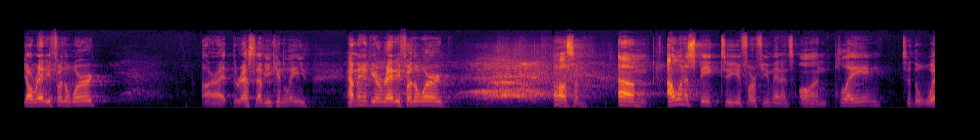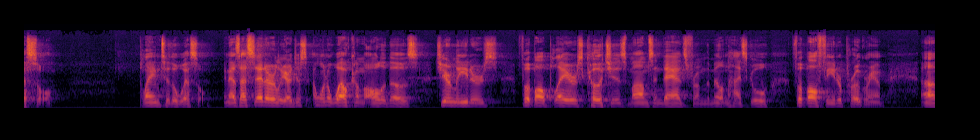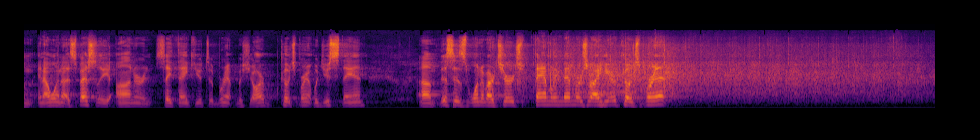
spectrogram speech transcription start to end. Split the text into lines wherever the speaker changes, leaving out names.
Y'all ready for the word? All right, the rest of you can leave. How many of you are ready for the word? Awesome. Um, I want to speak to you for a few minutes on playing to the whistle. Playing to the whistle. And as I said earlier, I just I want to welcome all of those cheerleaders, football players, coaches, moms and dads from the Milton High School football feeder program. Um, and I want to especially honor and say thank you to Brent Bouchard. Coach Brent, would you stand? Um, this is one of our church family members right here, Coach Brent.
